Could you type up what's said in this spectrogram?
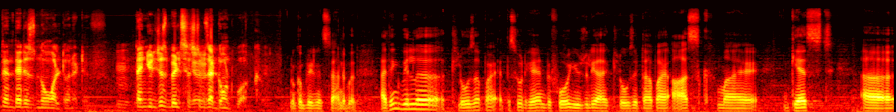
then there is no alternative. Mm. Then you'll just build systems yeah. that don't work. No, completely understandable. I think we'll uh, close up our episode here. And before usually I close it up, I ask my guest uh,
